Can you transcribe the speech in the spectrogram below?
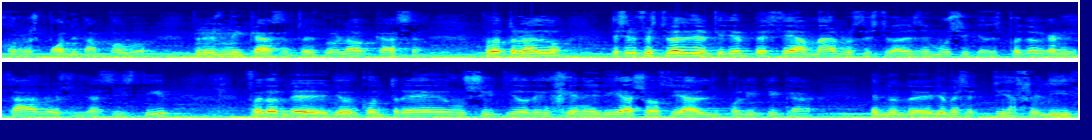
corresponde tampoco, pero es mi casa. Entonces, por un lado, casa. Por otro lado, es el festival en el que yo empecé a amar los festivales de música. Después de organizarlos y de asistir, fue donde yo encontré un sitio de ingeniería social y política en donde yo me sentía feliz.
